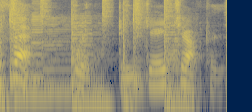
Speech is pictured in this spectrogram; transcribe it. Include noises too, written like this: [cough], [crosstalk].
FM with DJ Choppers.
